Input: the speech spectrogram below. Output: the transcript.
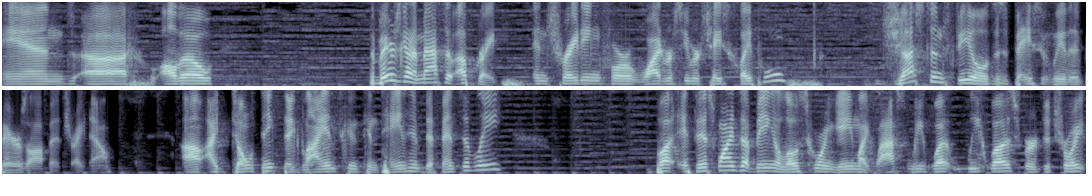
And uh, although the Bears got a massive upgrade in trading for wide receiver Chase Claypool, Justin Fields is basically the Bears' offense right now. Uh, I don't think the Lions can contain him defensively. But if this winds up being a low scoring game like last week, what week was for Detroit,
